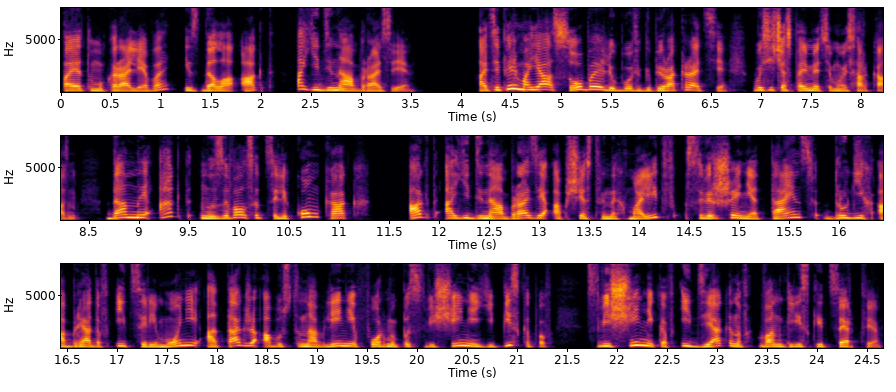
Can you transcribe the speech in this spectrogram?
Поэтому королева издала акт о единообразии. А теперь моя особая любовь к бюрократии. Вы сейчас поймете мой сарказм. Данный акт назывался целиком как акт о единообразии общественных молитв, совершения таинств, других обрядов и церемоний, а также об установлении формы посвящения епископов, священников и диаконов в английской церкви.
